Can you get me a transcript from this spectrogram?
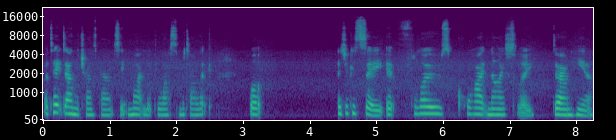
If I take down the transparency, it might look less metallic, but as you can see, it flows quite nicely down here.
